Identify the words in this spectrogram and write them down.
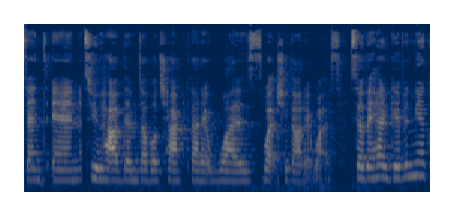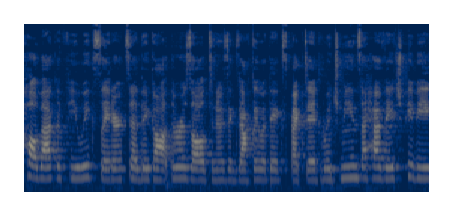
sent in to have them double checked that it was was what she thought it was. So they had given me a call back a few weeks later, said they got the results and it was exactly what they expected, which means I have HPV.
